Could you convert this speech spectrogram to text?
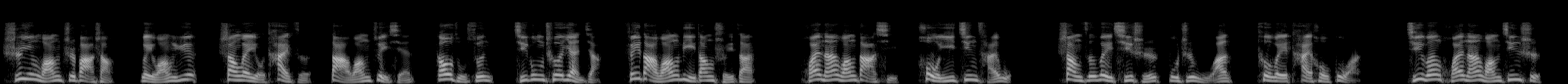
时营王至霸上，魏王曰：“上位有太子，大王最贤，高祖孙及公车宴驾，非大王立当谁哉？”淮南王大喜。后遗金财物，上自魏其时不知武安，特为太后故耳。即闻淮南王今事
